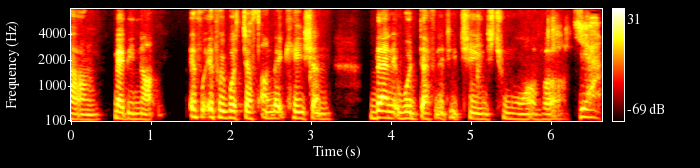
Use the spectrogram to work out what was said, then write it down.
um, maybe not, if if it was just on vacation, then it would definitely change to more of a yeah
